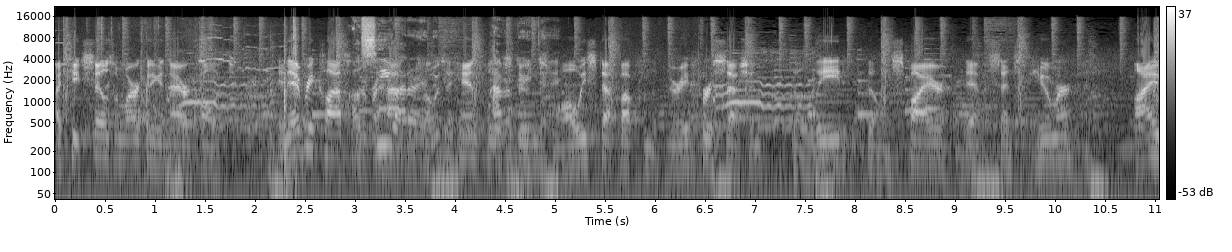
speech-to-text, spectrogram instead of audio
I teach sales and marketing at Niagara College. In every class I've ever had, there's always a handful Have of students who always step up from the very first session. They'll lead, they'll inspire, they have a sense of humor. I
